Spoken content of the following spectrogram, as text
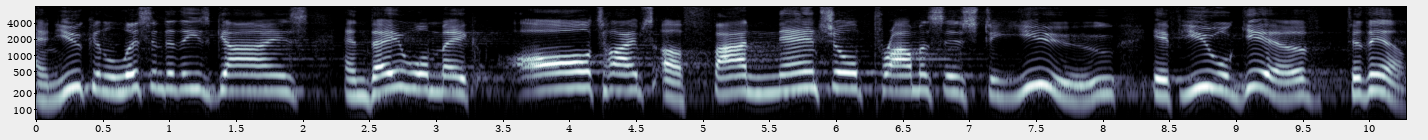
and you can listen to these guys, and they will make all types of financial promises to you if you will give to them.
